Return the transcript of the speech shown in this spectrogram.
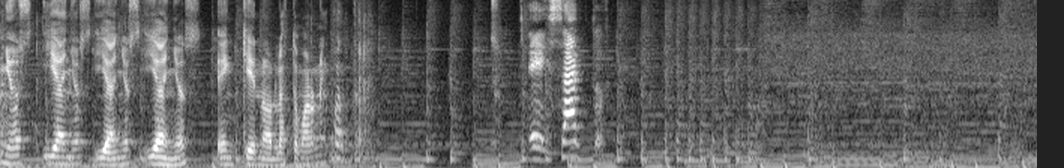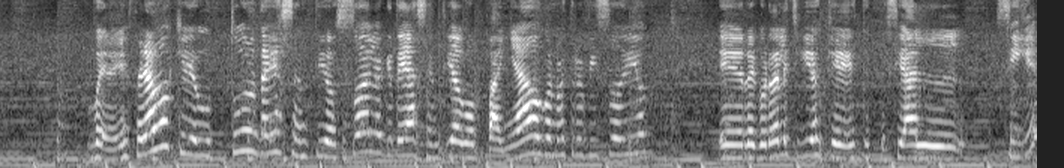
Años y años y años y años en que no las tomaron en cuenta. Exacto. Bueno, y esperamos que tú no te hayas sentido solo, que te hayas sentido acompañado con nuestro episodio. Eh, recordarles, chiquillos, que este especial sigue.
